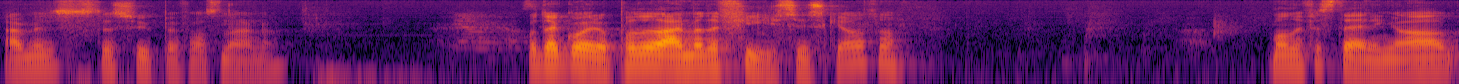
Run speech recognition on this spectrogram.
Jeg synes det er superfascinerende. Og det går jo på det der med det fysiske. altså. Manifesteringa av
